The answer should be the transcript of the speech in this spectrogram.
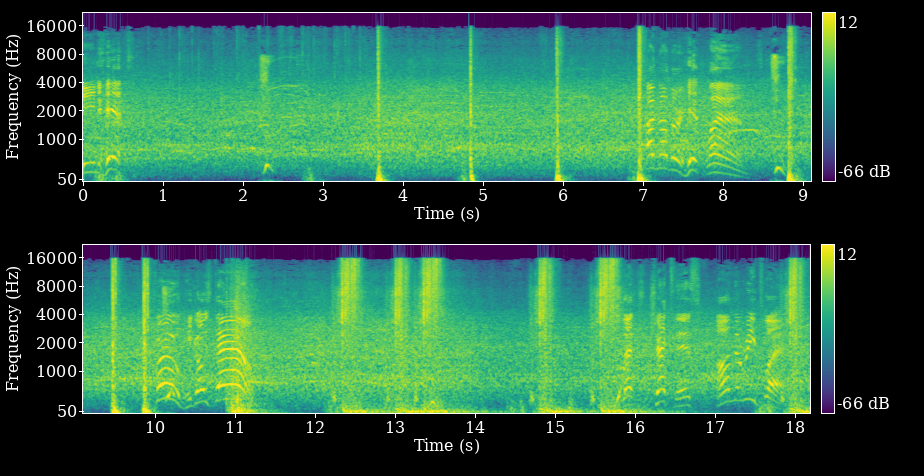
Clean hit. Another hit lands. Boom, he goes down. Let's check this on the replay.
